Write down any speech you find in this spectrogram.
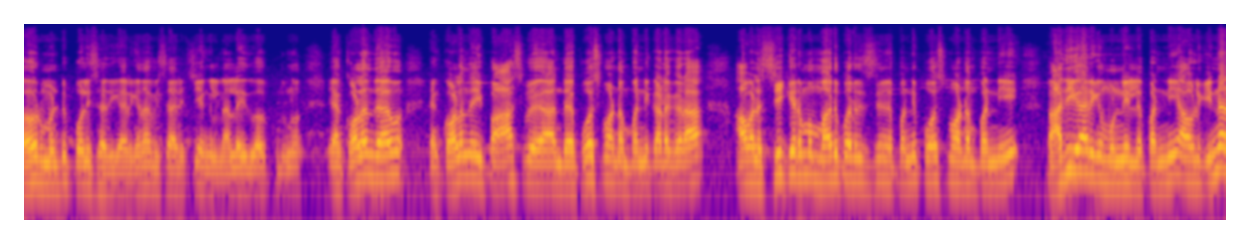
கவர்மெண்ட்டு போலீஸ் அதிகாரிங்க தான் விசாரித்து எங்களுக்கு நல்ல இதுவாக கொடுக்கணும். என் குழந்த என் குழந்தை இப்போ ஹாஸ்பி அந்த போஸ்ட்மார்ட்டம் பண்ணி கிடக்கிறா. அவளை சீக்கிரமாக மறுபரிசீலனை பண்ணி போஸ்ட்மார்ட்டம் பண்ணி அதிகாரிங்க முன்னிலை பண்ணி அவளுக்கு என்ன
